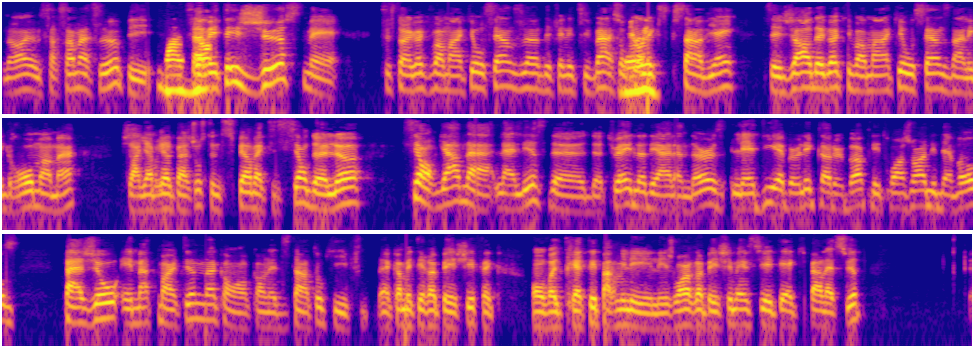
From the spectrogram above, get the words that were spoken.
Non, ça ressemble à ça. Puis ça avait été juste, mais c'est un gars qui va manquer au Sens, là, définitivement. Surtout ben avec ce qui s'en vient. C'est le genre de gars qui va manquer au Sens dans les gros moments. Jean-Gabriel Pajot, c'est une superbe acquisition. De là, si on regarde la, liste de, de trade des Islanders, Lady, Eberle, Clutterbuck, les trois joueurs des Devils, Pajot et Matt Martin, qu'on a dit tantôt, qui a comme été repêché, fait qu'on va le traiter parmi les, joueurs repêchés, même s'il a été acquis par la suite.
